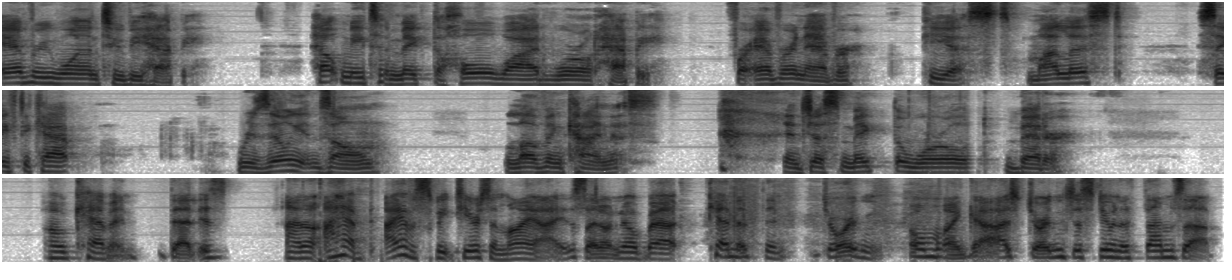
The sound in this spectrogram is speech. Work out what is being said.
everyone to be happy. Help me to make the whole wide world happy forever and ever. P.S. My list safety cap, resilient zone, love and kindness, and just make the world better. Oh, Kevin, that is I don't I have I have sweet tears in my eyes. I don't know about Kenneth and Jordan. Oh my gosh, Jordan's just doing a thumbs up.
